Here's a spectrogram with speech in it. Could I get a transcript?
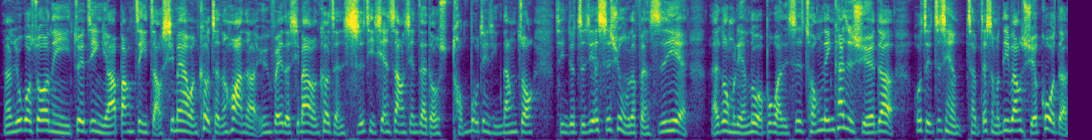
那如果说你最近也要帮自己找西班牙文课程的话呢，云飞的西班牙文课程实体线上现在都同步进行当中，请你就直接私讯我们的粉丝页来跟我们联络。不管你是从零开始学的，或者之前在在什么地方学过的，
